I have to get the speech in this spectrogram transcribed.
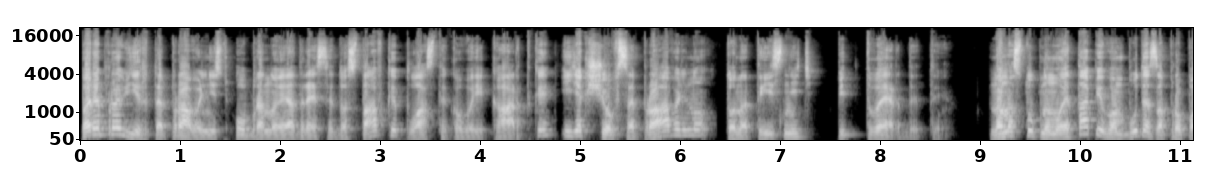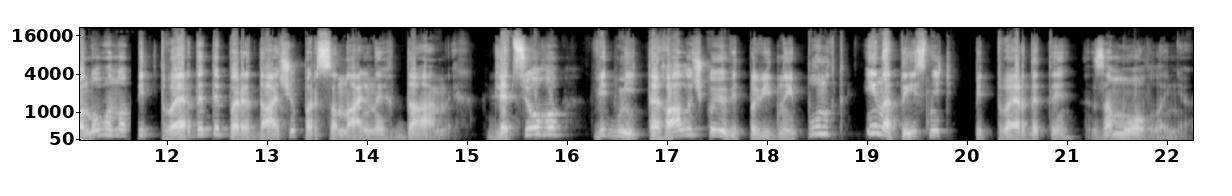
Перепровірте правильність обраної адреси доставки пластикової картки, і якщо все правильно, то натисніть Підтвердити. На наступному етапі вам буде запропоновано підтвердити передачу персональних даних. Для цього відмітьте галочкою відповідний пункт і натисніть Підтвердити замовлення.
